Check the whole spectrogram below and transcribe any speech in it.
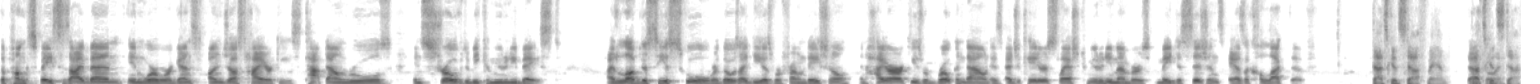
The punk spaces I've been in where we're against unjust hierarchies, top-down rules, and strove to be community-based. I'd love to see a school where those ideas were foundational and hierarchies were broken down as educators slash community members made decisions as a collective. That's good stuff, man. That's good stuff.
